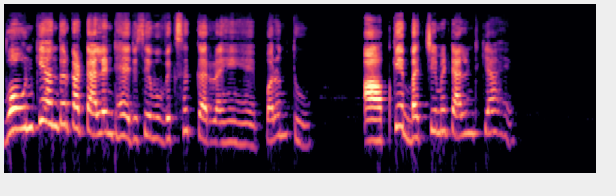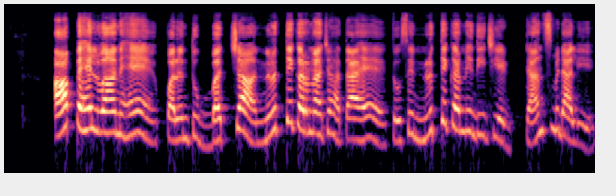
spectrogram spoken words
वो उनके अंदर का टैलेंट है जिसे वो विकसित कर रहे हैं, परंतु आपके बच्चे में टैलेंट क्या है? आप पहलवान हैं, परंतु बच्चा नृत्य करना चाहता है तो उसे नृत्य करने दीजिए डांस में डालिए।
